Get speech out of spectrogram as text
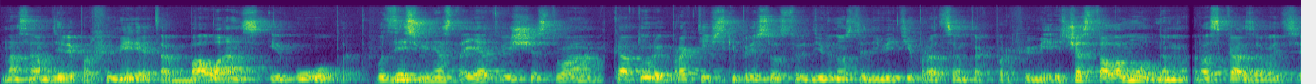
на самом деле парфюмерия это баланс и опыт. Вот здесь у меня стоят вещества, которые практически присутствуют в 99% парфюмерии. Сейчас стало модным рассказывать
